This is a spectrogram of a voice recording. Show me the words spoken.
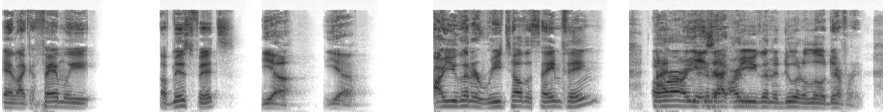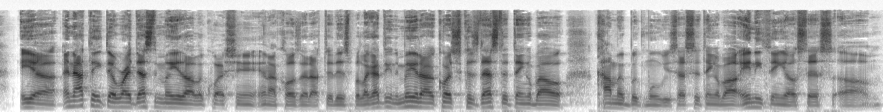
and like a family of misfits. Yeah. Yeah. Are you going to retell the same thing, or I- are you yeah, gonna, are you going to do it a little different? Yeah, and I think that right, that's the million dollar question, and I close that after this. But like, I think the million dollar question because that's the thing about comic book movies. That's the thing about anything else that's um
